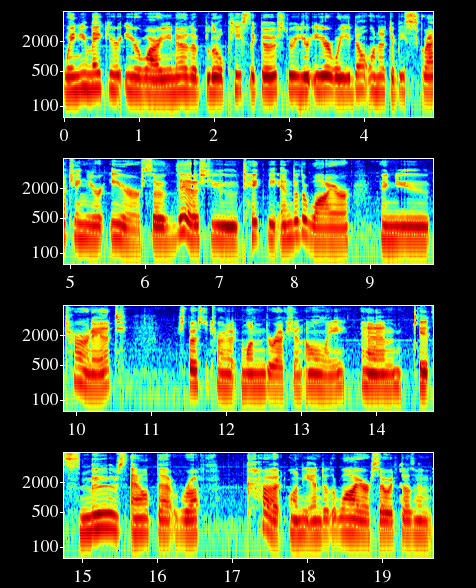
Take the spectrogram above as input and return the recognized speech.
when you make your ear wire, you know the little piece that goes through your ear where you don't want it to be scratching your ear. So this, you take the end of the wire and you turn it. You're supposed to turn it one direction only and it smooths out that rough cut on the end of the wire so it doesn't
